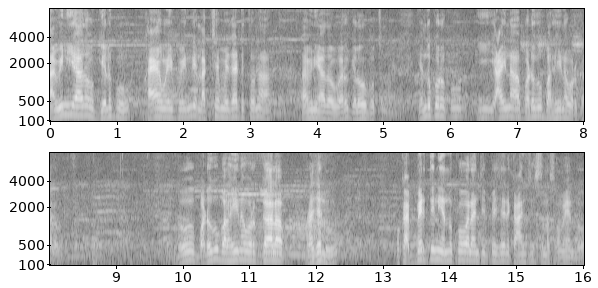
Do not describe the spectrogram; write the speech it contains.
నవీన్ యాదవ్ గెలుపు ఖాయమైపోయింది. లక్ష మెజార్టీతోన నవీన్ యాదవ్ గారు గెలవబోతున్నారు. ఎందుకొరకు? ఈ ఆయన బడుగు బలహీన వర్గాల ఇప్పుడు బడుగు బలహీన వర్గాల ప్రజలు ఒక అభ్యర్థిని ఎన్నుకోవాలని చెప్పేసి అని కాంక్షిస్తున్న సమయంలో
